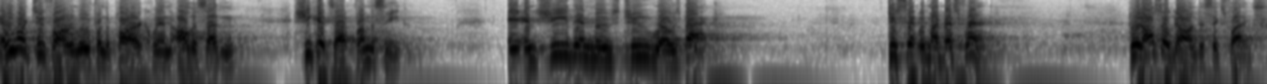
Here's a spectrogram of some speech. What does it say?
And we weren't too far removed from the park when all of a sudden she gets up from the seat and she then moves two rows back to sit with my best friend, who had also gone to Six Flags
